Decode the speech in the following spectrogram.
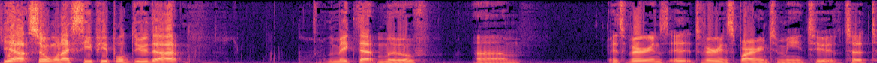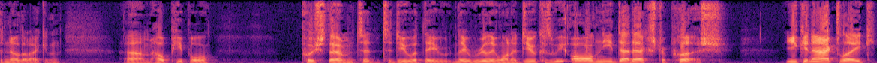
yeah, so when I see people do that, make that move, um, it's very it's very inspiring to me to to to know that I can um, help people push them to, to do what they they really want to do because we all need that extra push. You can act like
